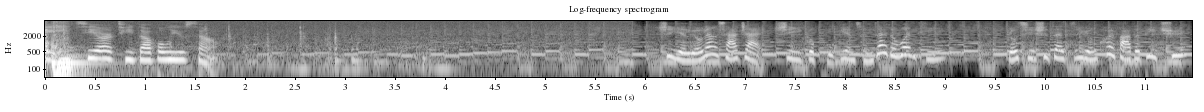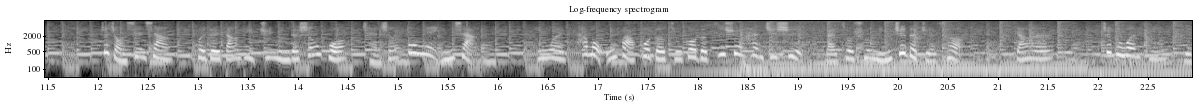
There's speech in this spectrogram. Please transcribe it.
E T R T W Sound。视野流量狭窄是一个普遍存在的问题，尤其是在资源匮乏的地区。这种现象会对当地居民的生活产生负面影响，因为他们无法获得足够的资讯和知识来做出明智的决策。然而，这个问题也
